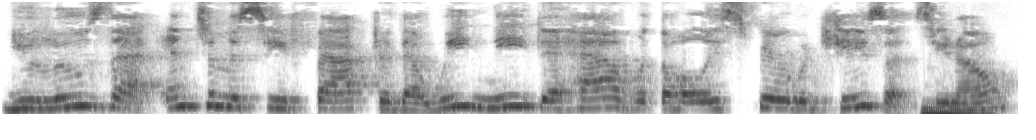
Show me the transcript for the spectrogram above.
you lose that intimacy factor that we need to have with the Holy Spirit, with Jesus, mm-hmm. you know?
